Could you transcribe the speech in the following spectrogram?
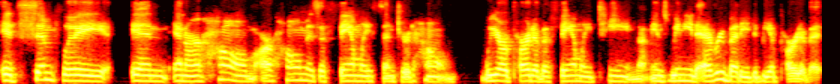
It's simply in in our home our home is a family centered home. We are part of a family team. That means we need everybody to be a part of it.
